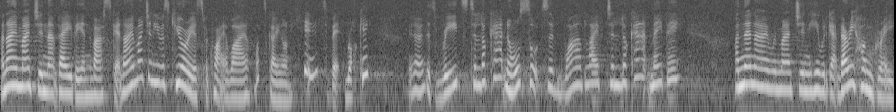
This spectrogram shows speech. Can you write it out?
And I imagine that baby in the basket, and I imagine he was curious for quite a while. What's going on here? It's a bit rocky. You know, there's reeds to look at and all sorts of wildlife to look at, maybe. And then I imagine he would get very hungry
